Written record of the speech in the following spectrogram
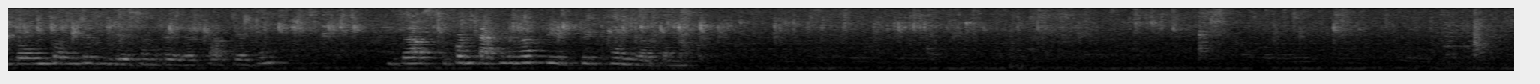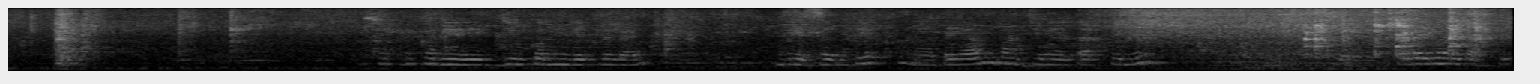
दोन चमचेच बेसन त्याच्यात टाकायचं जास्त पण टाकलं ना पीठ पीठ होऊन जातं मग. प्रकारे जीव करून घेतलेला आहे. बेसन ते आता या भाजीमध्ये टाकते मी. कढईमध्ये टाकते.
